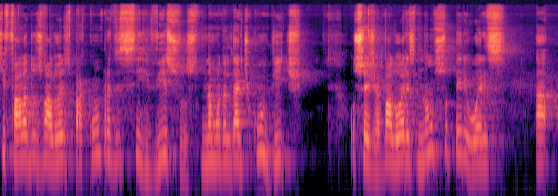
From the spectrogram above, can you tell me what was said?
que fala dos valores para compra de serviços na modalidade de convite, ou seja, valores não superiores a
